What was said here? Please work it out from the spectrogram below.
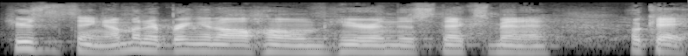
here's the thing I'm going to bring it all home here in this next minute. Okay,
